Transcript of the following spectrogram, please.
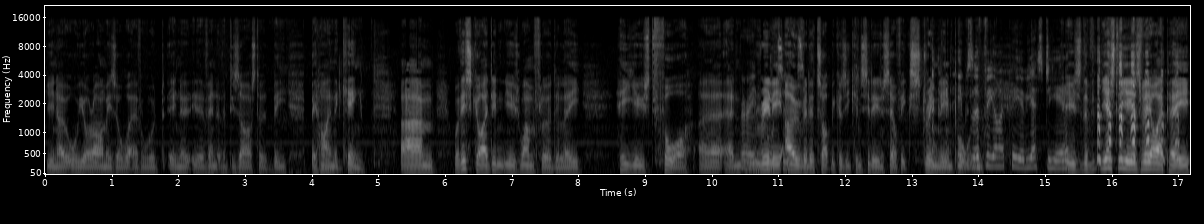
you know, all your armies or whatever would, in, a, in the event of a disaster, be behind the king. Um, well, this guy didn't use one fleur de lis. He used four, uh, and really over the top because he considered himself extremely important. He was a VIP of yesteryear. He's the yesteryear's VIP,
